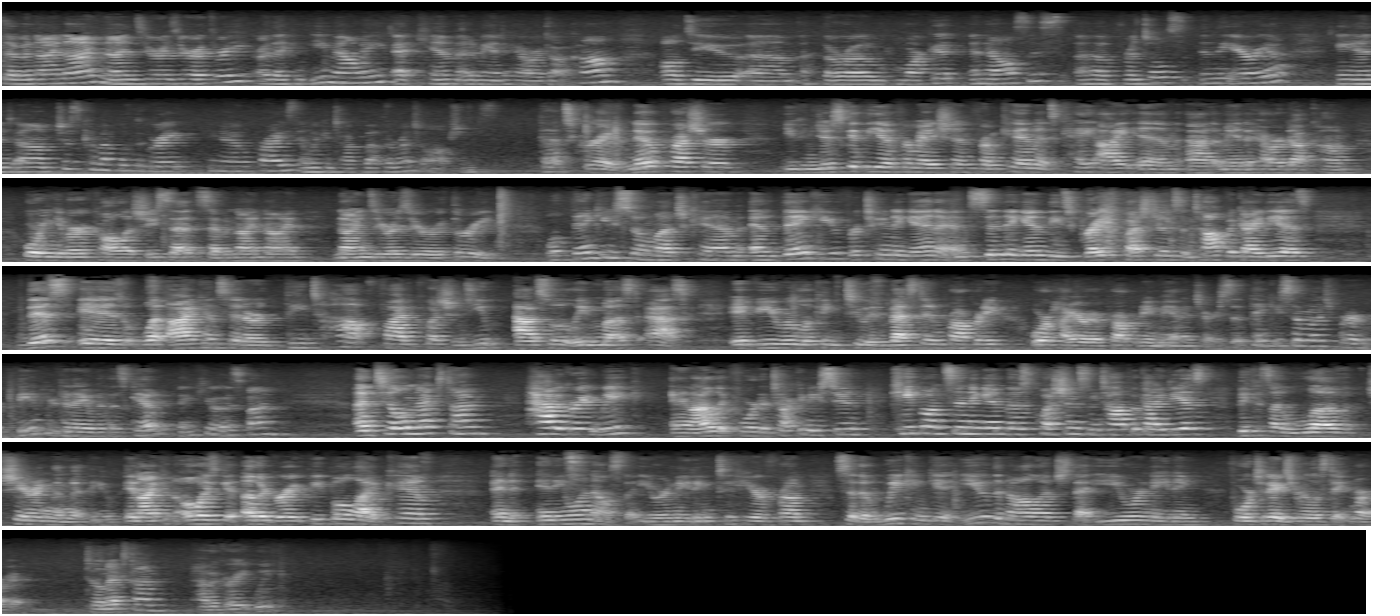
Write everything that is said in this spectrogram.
256-799-9003, or they can email me at kim@amandahoward.com. I'll do um, a thorough market analysis of rentals in the area and um, just come up with a great, you know, price, and we can talk about the rental options. That's great. No pressure. You can just get the information from Kim. It's K-I-M at amandahoward.com. Or you can give her a call, as she said, 799-9003. Well, thank you so much, Kim. And thank you for tuning in and sending in these great questions and topic ideas. This is what I consider the top five questions you absolutely must ask if you were looking to invest in property or hire a property manager. So thank you so much for being here today with us, Kim. Thank you. It was fun. Until next time, have a great week, and I look forward to talking to you soon. Keep on sending in those questions and topic ideas because I love sharing them with you. And I can always get other great people like Kim and anyone else that you are needing to hear from so that we can get you the knowledge that you are needing for today's real estate market. Till next time, have a great week.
